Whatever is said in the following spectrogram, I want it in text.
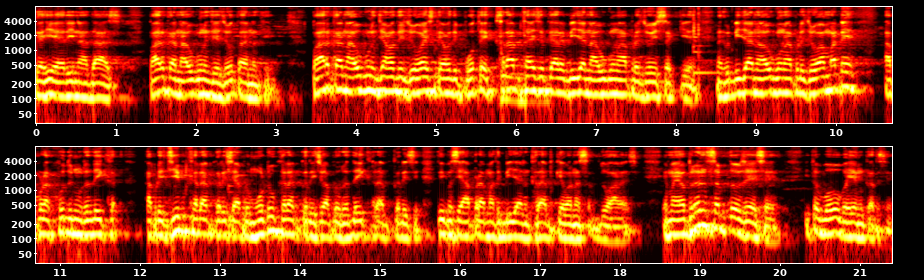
કહીએ હરિના દાસ પારકાના અવગુણ જે જોતા નથી. પારકાના અવગુણ જ્યાં સુધી જોવાય છે ત્યાં સુધી પોતે ખરાબ થાય છે ત્યારે બીજાના અવગુણ આપણે જોઈ શકીએ. બીજાના અવગુણ આપણે જોવા માટે આપણા ખુદનું હૃદય આપણી જીભ ખરાબ કરી છે, આપણું મોઢું ખરાબ કરી છે, આપણું હૃદય ખરાબ કરી છે. તે પછી આપણામાંથી બીજાને ખરાબ કહેવાના શબ્દો આવે છે. એમાં અભ્રંશ શબ્દો જે છે એ તો બહુ ભયંકર છે.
